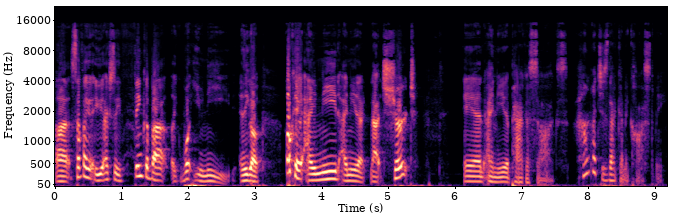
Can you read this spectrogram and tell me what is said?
Uh, stuff like that. You actually think about like what you need, and you go, okay, I need I need a, that shirt, and I need a pack of socks. How much is that going to cost me?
